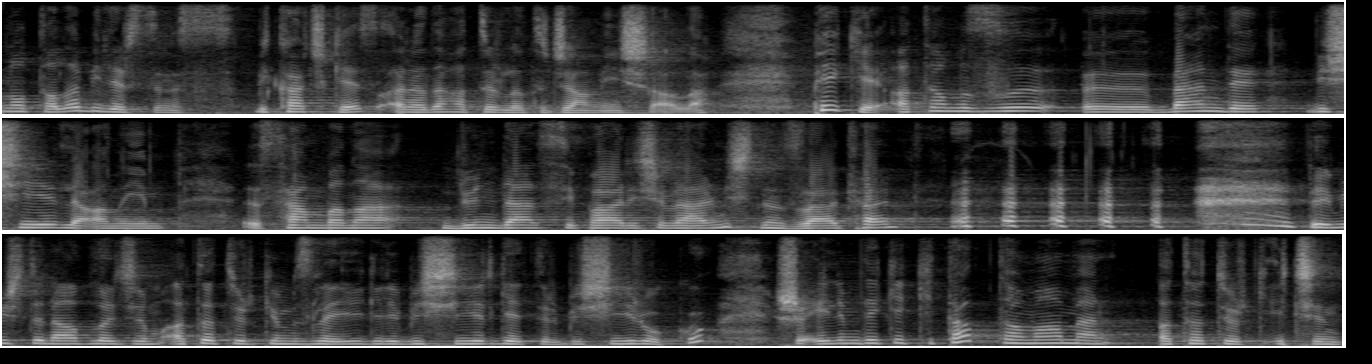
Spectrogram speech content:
not alabilirsiniz. Birkaç kez arada hatırlatacağım inşallah. Peki atamızı e, ben de bir şiirle anayım. E, Sen bana dünden siparişi vermiştin zaten. Demiştin ablacığım Atatürk'ümüzle ilgili bir şiir getir, bir şiir oku. Şu elimdeki kitap tamamen Atatürk için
